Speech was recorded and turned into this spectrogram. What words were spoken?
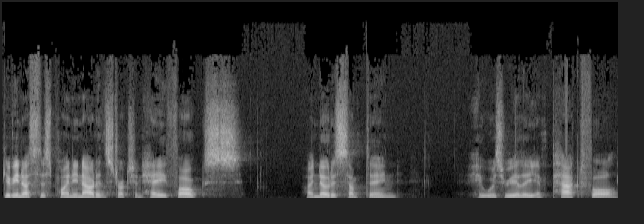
giving us this pointing out instruction hey, folks, I noticed something. It was really impactful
